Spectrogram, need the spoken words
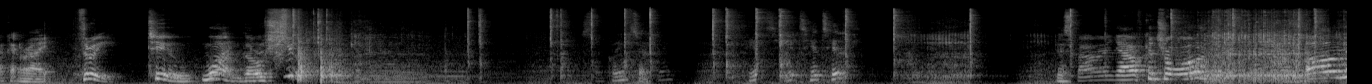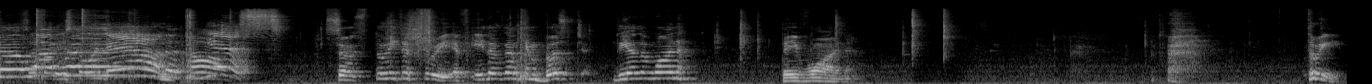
okay. All right, three, two, one, go shoot! Circling, circling. Hits, hits, hits, hits. They're spiraling out of control. Oh no! Somebody's going down. Oh. Yes. So it's three to three. If either of them can boost the other one, they've won. Three,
